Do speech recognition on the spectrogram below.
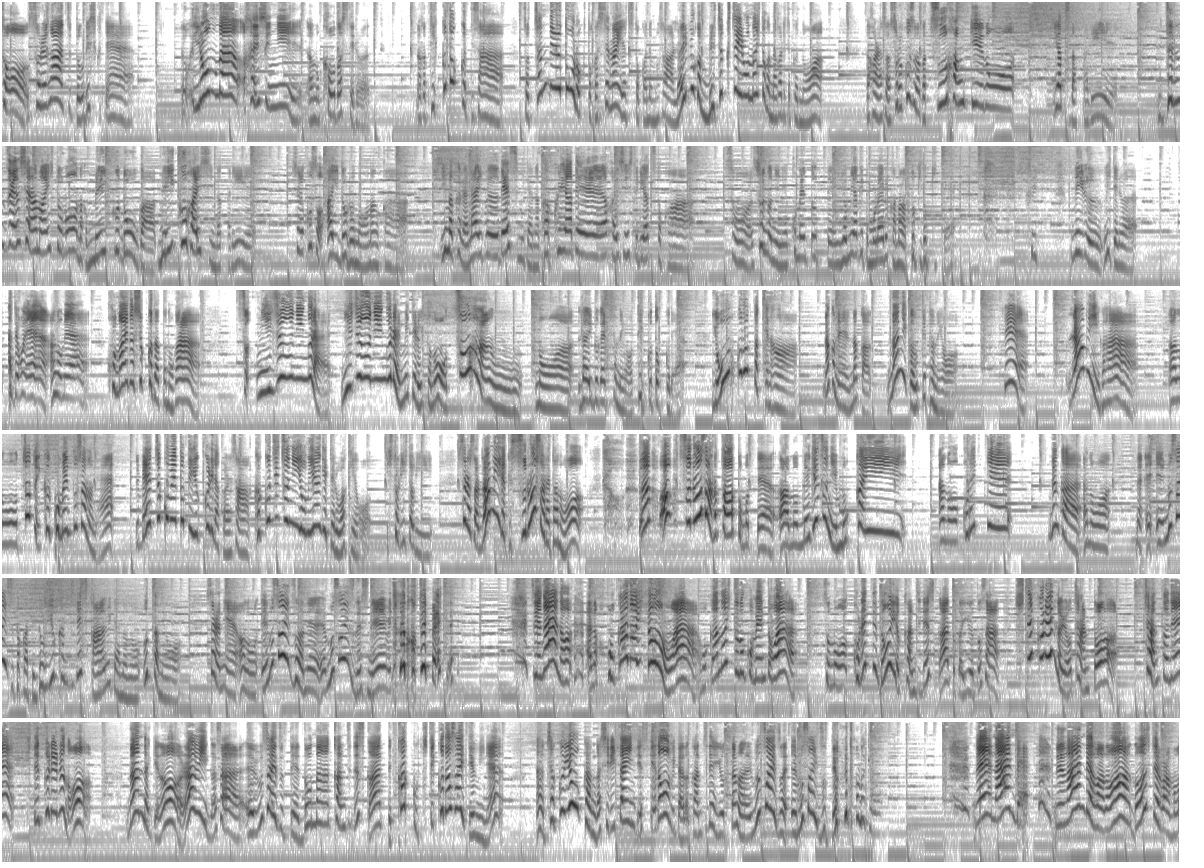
そうそれがちょっと嬉しくていろんな配信にあの顔出してる。なんか TikTok ってさそうチャンネル登録とかしてないやつとかでもさライブがめちゃくちゃいろんな人が流れてくるの。はだからさそれこそなんか通販系のやつだったり全然知らない人のなんかメイク動画メイク配信だったりそれこそアイドルのなんか今からライブですみたいな楽屋で配信してるやつとかそうそういうのにねコメントって読み上げてもらえるかなドキドキって。見る見てる。あでもねあのねこの間ショックだったのがそ20人ぐらい20人ぐらい見てる人の通販のライブがやってたのよ TikTok で。洋服だったっけな。なんかねなんか何か売ってたのよ。でラミーが、あのー、ちょっと一回コメントしたのね。で、めっちゃコメントってゆっくりだからさ、確実に読み上げてるわけよ。一人一人。そしたらさ、ラミーだけスルーされたの。え、あ、スルーされた？と思って、あの、めげずにもう一回、あの、これって、なんか、あの、ね、M サイズとかってどういう感じですか？みたいなのを打ったのよ。そしたらね、あの、M サイズはね、M サイズですね、みたいなこと言われて。違うのあの、他の人は、他の人のコメントは、その、これってどういう感じですか？とか言うとさ、来てくれんのよ、ちゃんと。ちゃんとね、来てくれるの。なんだけど、ラミーがさ、M サイズってどんな感じですか？って、カッコ来てくださいって意味ね。あ着用感が知りたいんですけど、みたいな感じで言ったら、M サイズは M サイズって言われたんだけど。ねえ、なんで？ねえ、なんでなの？どうしてなの？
